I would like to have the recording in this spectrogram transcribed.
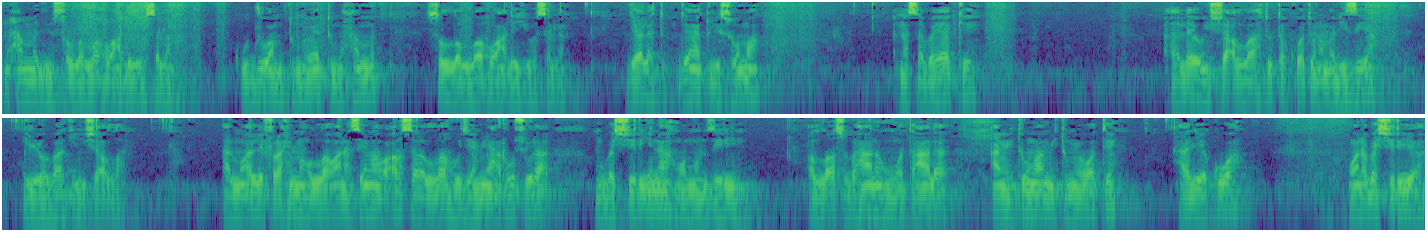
Muhammadin sallallahu alaihi wasallam kujua mtume wetu Muhammad sallallahu alayhi wasallam jana jana tulisoma nasaba yake. Leo insha Allah tutakuwa tunamalizia iliyobaki insha Allah. Rahimahullah anasema wa arsala Allahu jami'a rusula mubashirina wa munzirin. Allah subhanahu wa ta'ala ametuma mitume wote hali ya kuwa wanabashiria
